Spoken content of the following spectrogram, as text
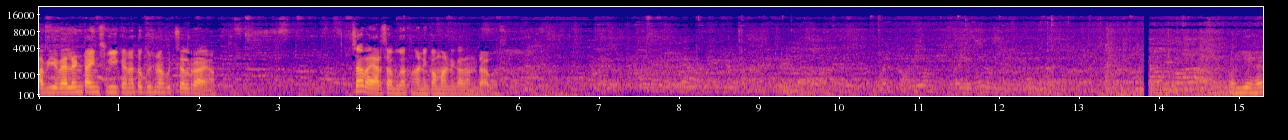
अब ये वैलेंटाइंस वीक है ना तो कुछ ना कुछ चल रहा है यहाँ। सब है यार, सबका खाने कमाने का धंधा है बस। और ये है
